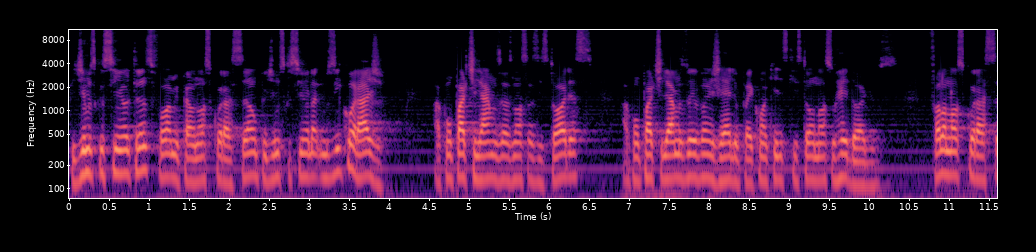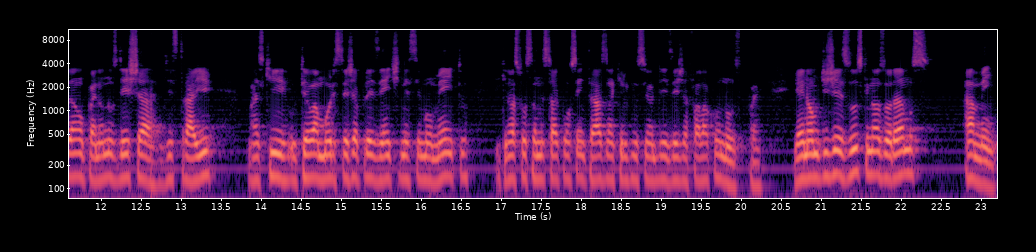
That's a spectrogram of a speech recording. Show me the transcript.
Pedimos que o Senhor transforme, Pai, o nosso coração. Pedimos que o Senhor nos encoraje a compartilharmos as nossas histórias, a compartilharmos o Evangelho, Pai, com aqueles que estão ao nosso redor, Deus. Fala o nosso coração, Pai, não nos deixa distrair, mas que o Teu amor esteja presente nesse momento e que nós possamos estar concentrados naquilo que o Senhor deseja falar conosco, Pai. E é em nome de Jesus que nós oramos. Amém.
